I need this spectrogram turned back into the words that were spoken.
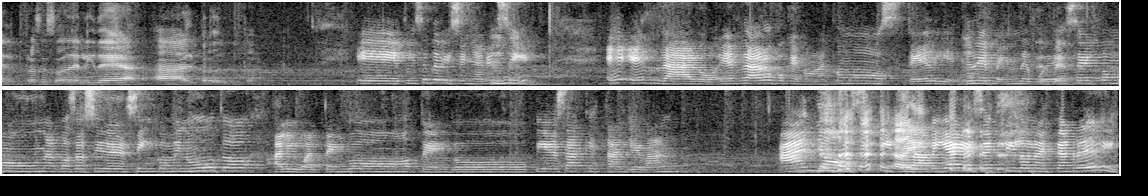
el proceso de la idea al producto? Eh, tú dices de diseñar en sí. Es, raro, es raro porque no es como steady, es que depende, puede ser como una cosa así de cinco minutos, al igual tengo, tengo piezas que están, llevan años y todavía ese estilo no está ready.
